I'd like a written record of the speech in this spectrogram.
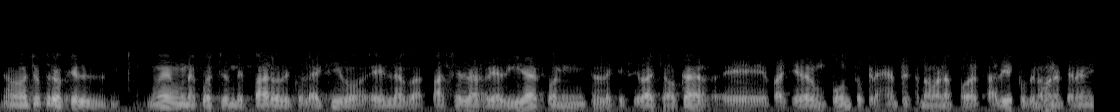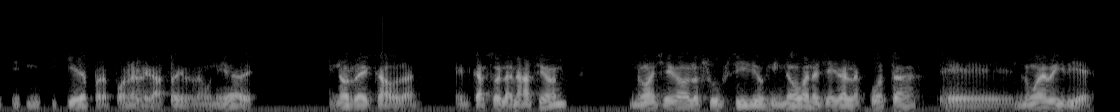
No, yo creo que no es una cuestión de paro de colectivo, es la, va a ser la realidad contra la que se va a chocar. Eh, va a llegar un punto que las empresas no van a poder salir porque no van a tener ni, siquiera para ponerle gasolina en las unidades. Y no recaudan. El caso de la Nación, no han llegado los subsidios y no van a llegar las cuotas eh, 9 y 10,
